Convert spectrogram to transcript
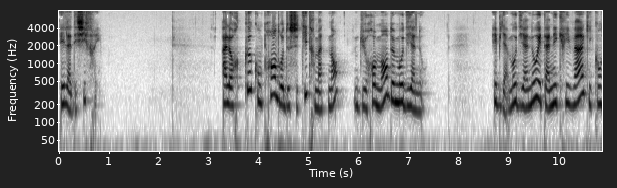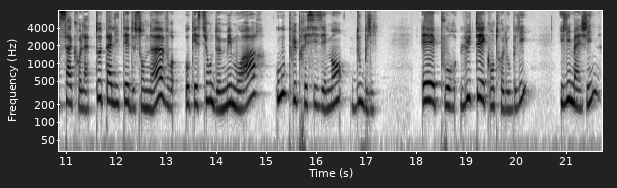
et la déchiffrer. Alors que comprendre de ce titre maintenant, du roman de Modiano? Eh bien, Modiano est un écrivain qui consacre la totalité de son œuvre aux questions de mémoire, ou plus précisément d'oubli. Et pour lutter contre l'oubli, il imagine,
